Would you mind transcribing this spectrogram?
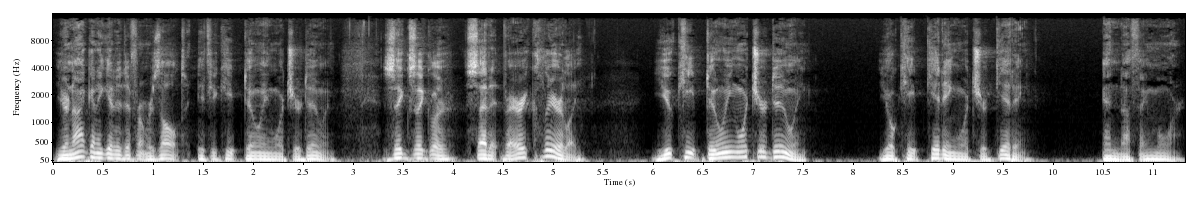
You're not going to get a different result if you keep doing what you're doing. Zig Ziglar said it very clearly. You keep doing what you're doing, you'll keep getting what you're getting, and nothing more.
